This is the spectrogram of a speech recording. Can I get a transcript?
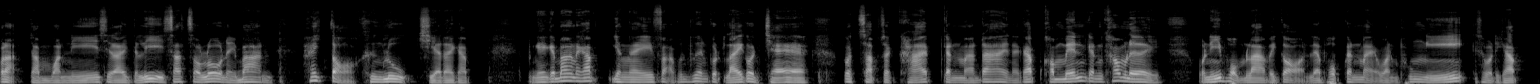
ประจำวันนี้เซราอิตาลีซัดโซโลในบ้านให้ต่อครึ่งลูกเชียร์ได้ครับ เป็นไงกันบ้างนะครับ ยังไงฝากเพื่อนๆ กดไลค์ กดแชร์ กด Subscribe กันมาได้นะครับ คอมเมนต์กันเข้ามาเลย วันนี้ผมลาไปก่อนแล้วพบกันใหม่วันพรุ่งนี้ สวัสดีครับ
